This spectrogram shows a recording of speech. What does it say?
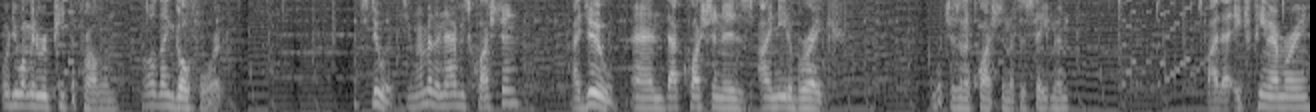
Or do you want me to repeat the problem? Well, then go for it. Let's do it. Do you remember the Navi's question? I do, and that question is, I need a break. Which isn't a question, that's a statement. Buy that HP memory.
